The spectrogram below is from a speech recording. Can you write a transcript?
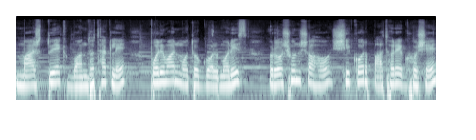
মাস দুয়েক বন্ধ থাকলে পরিমাণ মতো গোলমরিচ, রসুন সহ শিকড় পাথরে ঘষে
